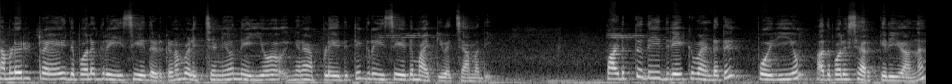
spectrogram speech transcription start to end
നമ്മളൊരു ട്രേ ഇതുപോലെ ഗ്രീസ് ചെയ്തെടുക്കണം. വെളിച്ചെണ്ണയോ നെയ്യോ ഇങ്ങനെ അപ്ലൈ ചെയ്തിട്ട് ഗ്രീസ് ചെയ്ത് മാറ്റി വെച്ചാൽ മതി. അപ്പോൾ അടുത്തത് ഇതിലേക്ക് വേണ്ടത് പൊരിയും അതുപോലെ ശർക്കരയുമാണ്.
